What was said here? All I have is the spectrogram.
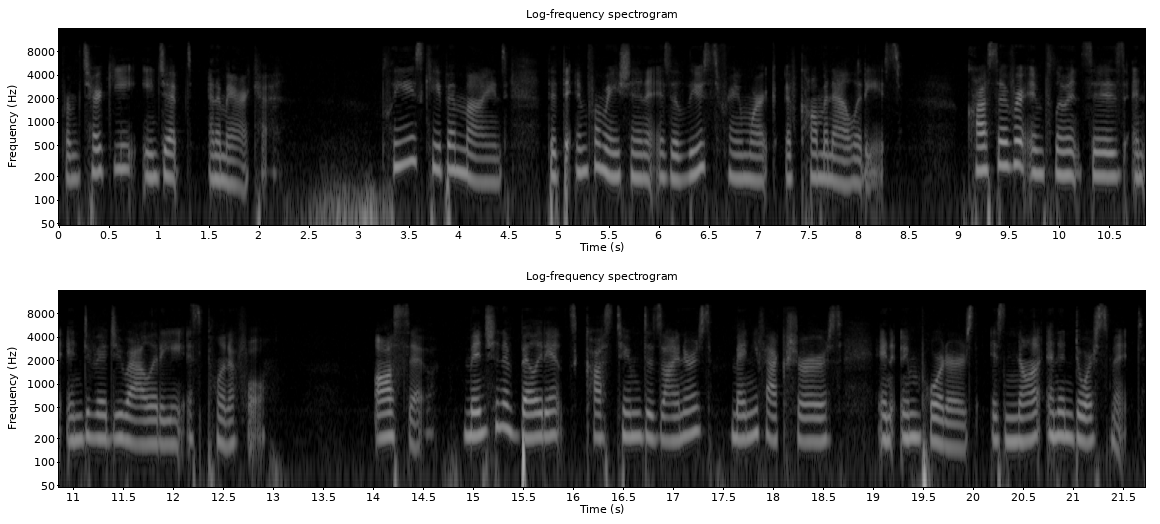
from Turkey, Egypt, and America. Please keep in mind that the information is a loose framework of commonalities. Crossover influences and individuality is plentiful. Also, mention of belly dance costume designers, manufacturers, and importers is not an endorsement.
